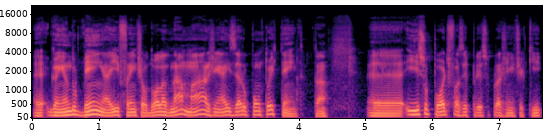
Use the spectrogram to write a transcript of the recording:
é, ganhando bem aí frente ao dólar na margem aí 0,80, tá? É, e isso pode fazer preço para a gente aqui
